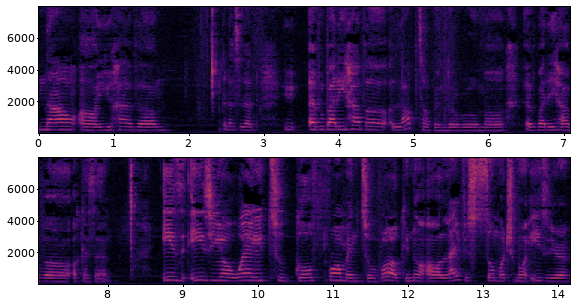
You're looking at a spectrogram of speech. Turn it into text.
Now uh, you have um can I say that? You everybody have a, a laptop in the room or everybody have a okay say is easier way to go from and to work. You know our life is so much more easier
